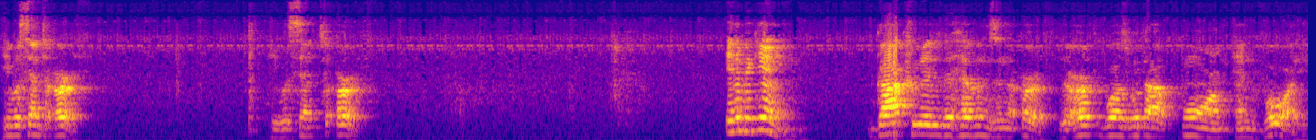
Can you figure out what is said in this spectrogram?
He was sent to earth he was sent to earth. In the beginning, God created the heavens and the earth. The earth was without form and void.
